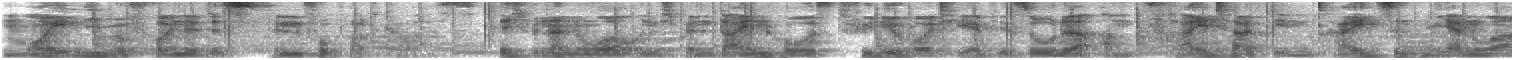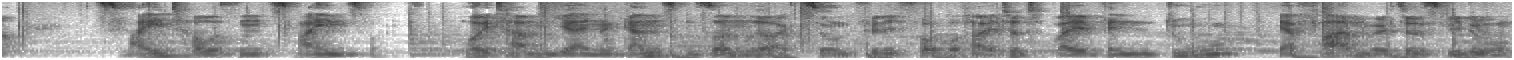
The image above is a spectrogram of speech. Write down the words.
Moin, liebe Freunde des Finfo Podcasts. Ich bin der Noah und ich bin dein Host für die heutige Episode am Freitag, den 13. Januar 2022. Heute haben wir eine ganz besondere Aktion für dich vorbereitet, weil wenn du erfahren möchtest, wie du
